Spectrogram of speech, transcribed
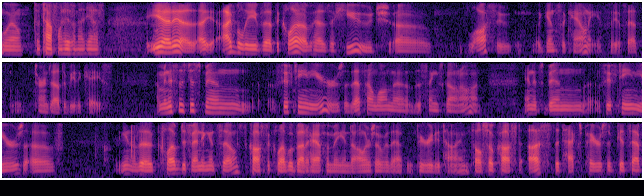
Well, It's a tough one, isn't it? Yes. yeah, it is. I I believe that the club has a huge uh, lawsuit against the county if if that turns out to be the case. I mean, this has just been 15 years. That's how long the, this thing's gone on, and it's been 15 years of you know the club defending itself. It's cost the club about a half a million dollars over that period of time. It's also cost us, the taxpayers of Kitsap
